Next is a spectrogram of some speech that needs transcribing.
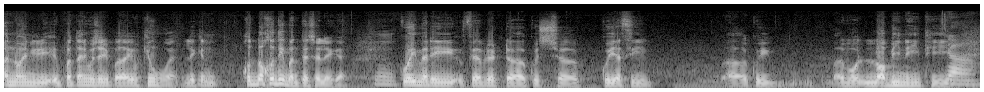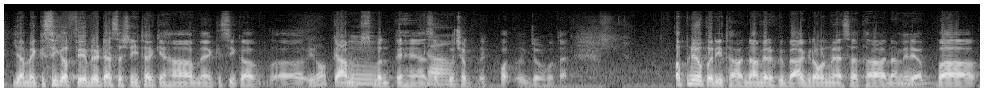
अनोइंगली पता नहीं मुझे नहीं पता क्यों हुआ है लेकिन खुद ब खुद ही बनते चले गए। कोई मेरी फेवरेट कुछ कोई ऐसी अ, कोई वो लॉबी नहीं थी। Yeah. या मैं किसी का फेवरेट ऐसा नहीं था कि हाँ मैं किसी का यू नो कैंप्स बनते हैं सब कुछ अब जो होता है। अपने ऊपर ही था ना मेरा कोई बैकग्राउंड में ऐसा था ना मेरे अब्बा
